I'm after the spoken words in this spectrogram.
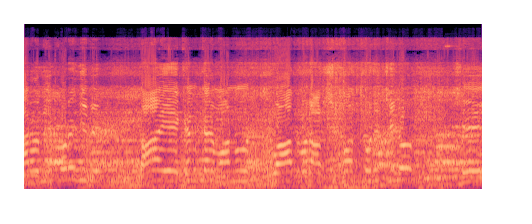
আরও করে দিবে। তাই এখানকার মানুষ করে আশীর্বাদ করে করেছিল সেই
